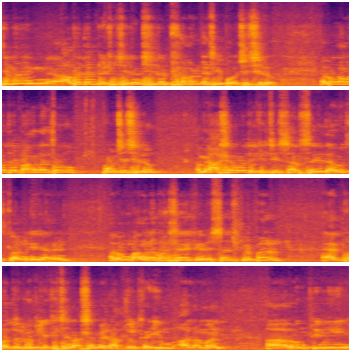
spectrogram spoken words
তিনি আবেদন রেখেছিলেন, সেটা সবার কাছেই পৌঁছেছিল। এবং আমাদের বাংলাতেও পৌঁছেছিল। আমি আসামেও দেখেছি, স্যার সৈয়দ আহমদকে অনেকে জানেন। এবং বাংলা ভাষায় একটা রিসার্চ পেপার এক ভদ্রলোক লিখেছেন আসামের আব্দুল কাইম আলামান এবং তিনি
